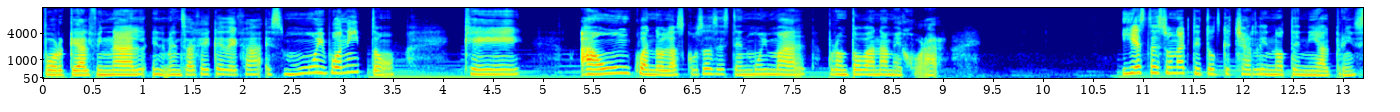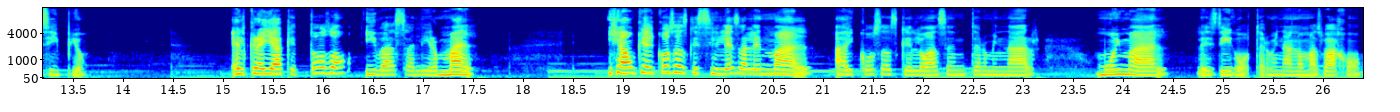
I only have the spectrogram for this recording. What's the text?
Porque al final el mensaje que deja es muy bonito. Que aun cuando las cosas estén muy mal, pronto van a mejorar. Y esta es una actitud que Charlie no tenía al principio. Él creía que todo iba a salir mal. Y aunque hay cosas que sí le salen mal, hay cosas que lo hacen terminar muy mal les digo, terminan lo más bajo.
